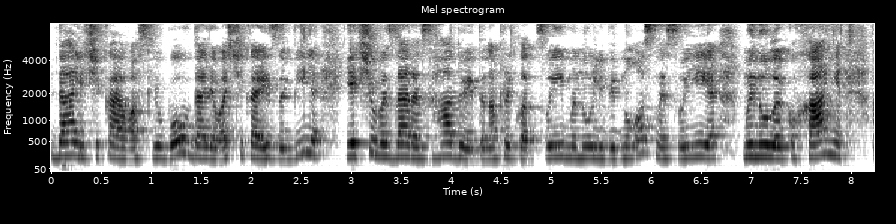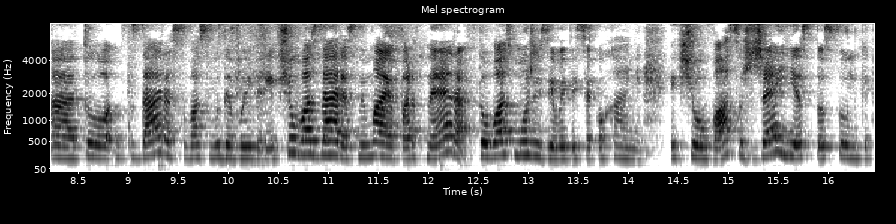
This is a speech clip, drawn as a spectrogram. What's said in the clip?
Далі чекає вас любов, далі вас чекає ізобілля. Якщо ви зараз згадуєте, наприклад, свої минулі відносини, своє минуле кохання, е, то зараз у вас буде вибір. Якщо у вас зараз немає партнера, то у вас може з'явитися кохання. Якщо у вас вже є стосунки,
